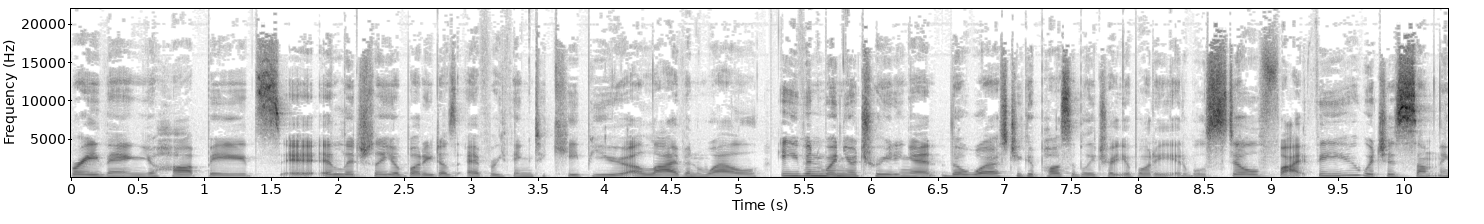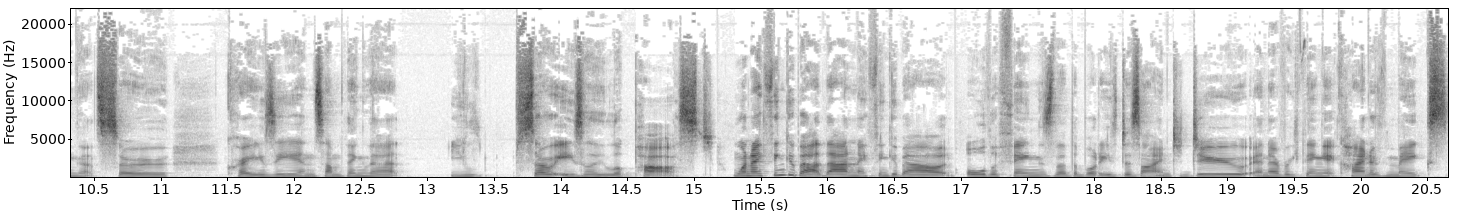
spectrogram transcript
breathing, your heart beats. It, it, literally, your body does everything to keep you alive and well. Even when you're treating it the worst you could possibly treat your body, it will still fight for you, which is something that's so crazy and something that you so easily look past. When I think about that and I think about all the things that the body's designed to do and everything, it kind of makes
